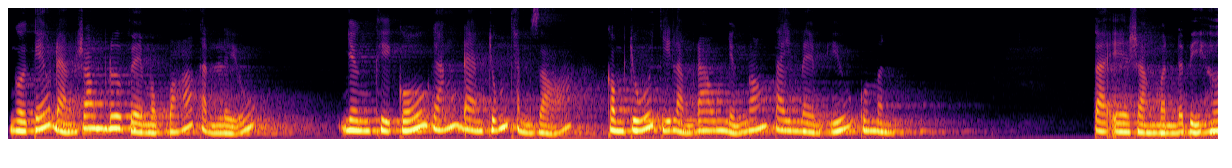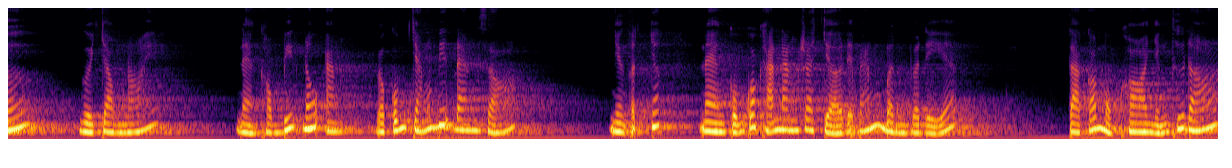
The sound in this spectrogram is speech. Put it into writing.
Người kéo đàn rong đưa về một bó cành liễu. Nhưng khi cố gắng đan chúng thành giỏ, công chúa chỉ làm đau những ngón tay mềm yếu của mình. Ta e rằng mình đã bị hớ, người chồng nói. Nàng không biết nấu ăn và cũng chẳng biết đan giỏ. Nhưng ít nhất nàng cũng có khả năng ra chợ để bán bình và đĩa. Ta có một kho những thứ đó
